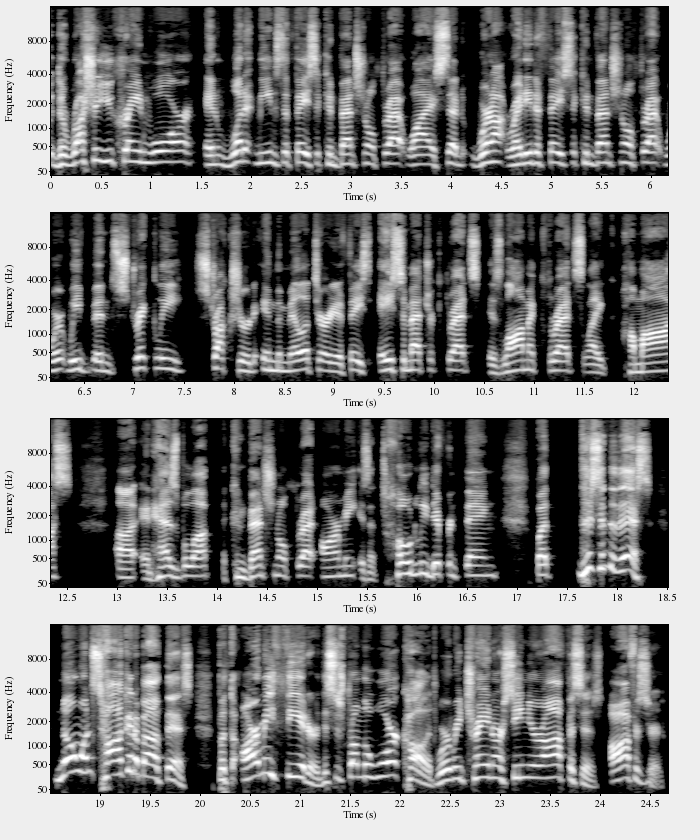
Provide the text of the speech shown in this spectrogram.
the Russia Ukraine war and what it means to face a conventional threat. Why I said we're not ready to face a conventional threat. We're, we've been strictly structured in the military to face asymmetric threats, Islamic threats like Hamas uh, and Hezbollah. A conventional threat army is a totally different thing. But listen to this no one's talking about this, but the Army Theater, this is from the War College where we train our senior officers, officers.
